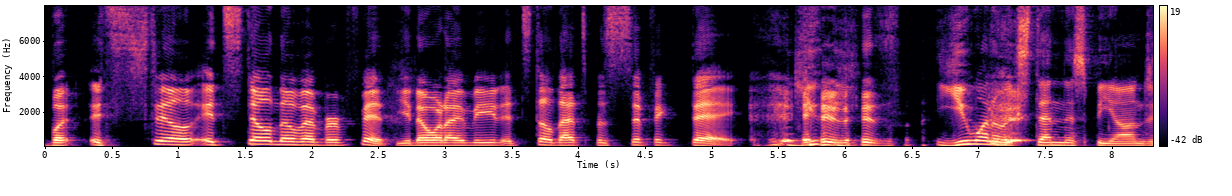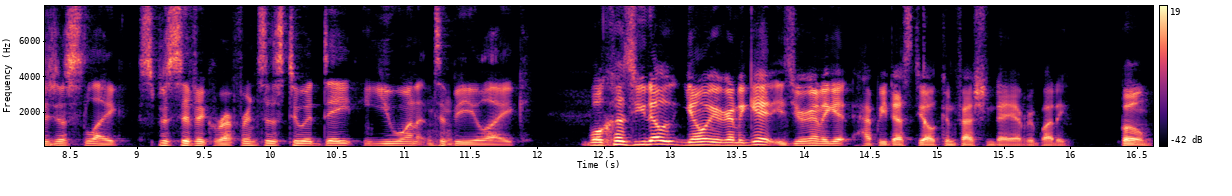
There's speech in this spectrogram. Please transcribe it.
but it's still it's still November 5th. You know what I mean? It's still that specific day. is You want to extend this beyond to just like specific references to a date. You want it to Mhm. be like Well, cuz you know you know what you're going to get is you're going to get Happy Destiel Confession Day everybody. Boom.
